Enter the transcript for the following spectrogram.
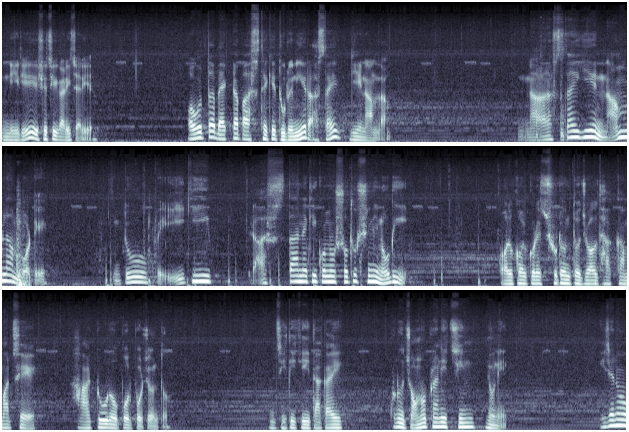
নিজে এসেছি গাড়ি চালিয়ে। অগত্যা ব্যাগটা পাশ থেকে তুলে নিয়ে রাস্তায় গিয়ে নামলাম। রাস্তায় গিয়ে নামলাম বটে। কিন্তু এই কি রাস্তা নাকি কোনো শতস্বিনী নদী? কলকল করে ছুটন্ত জল ধাক্কা মারছে হাঁটুর ওপর পর্যন্ত। যেদিকেই তাকায় কোনো জনপ্রাণীর চিহ্ন নেই। এই যেন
